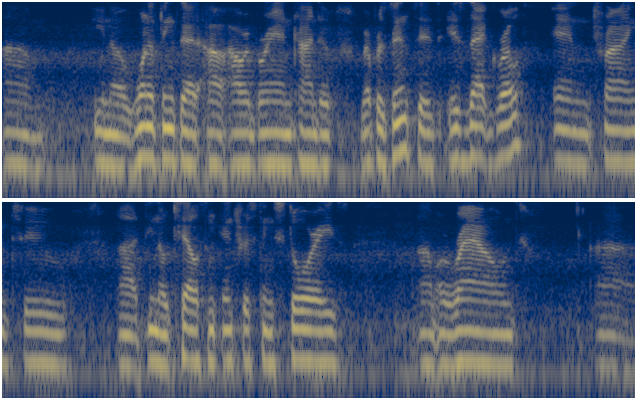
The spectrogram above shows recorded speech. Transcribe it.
um, you know, one of the things that our, our brand kind of represents is is that growth and trying to, uh, you know, tell some interesting stories um, around, uh,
